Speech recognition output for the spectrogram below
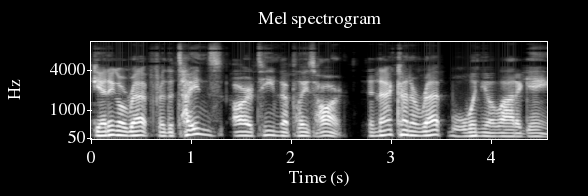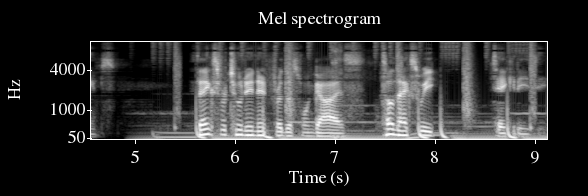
Getting a rep for the Titans are a team that plays hard, and that kind of rep will win you a lot of games. Thanks for tuning in for this one, guys. Till next week, take it easy.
